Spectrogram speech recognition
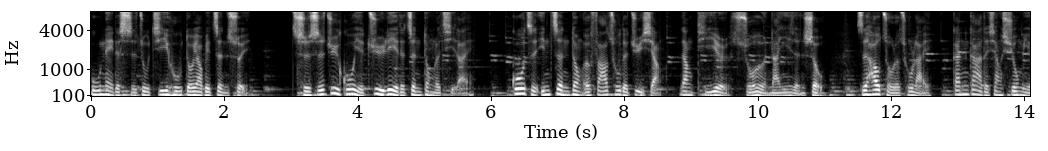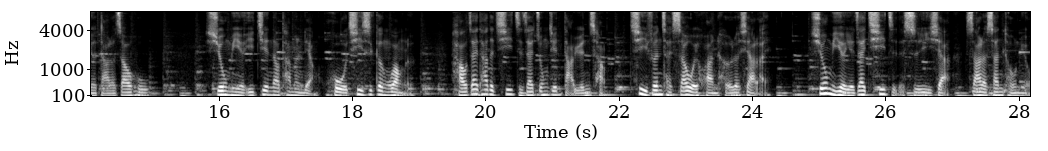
屋内的石柱几乎都要被震碎。此时巨锅也剧烈的震动了起来，锅子因震动而发出的巨响，让提尔索尔难以忍受，只好走了出来，尴尬的向休米尔打了招呼。休米尔一见到他们俩，火气是更旺了。好在他的妻子在中间打圆场，气氛才稍微缓和了下来。休米尔也在妻子的示意下杀了三头牛，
